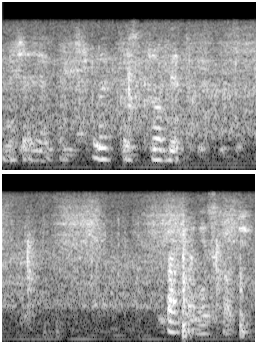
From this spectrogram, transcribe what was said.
Myślę, że jak lekko skrobię, to farba nie schodzi.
